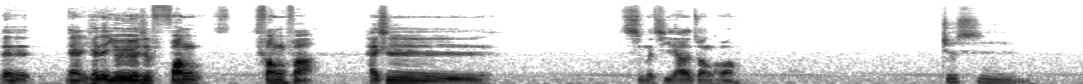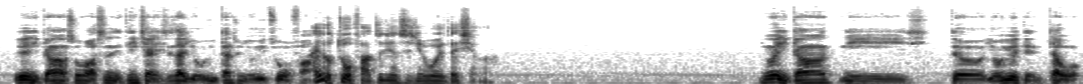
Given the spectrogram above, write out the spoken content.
等等等，你现在犹豫的是方方法还是什么其他的状况？就是因为你刚刚的说法是你听起来你是在犹豫，单纯犹豫做法，还有做法这件事情，我也在想啊。因为你刚刚你的犹豫点在我。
